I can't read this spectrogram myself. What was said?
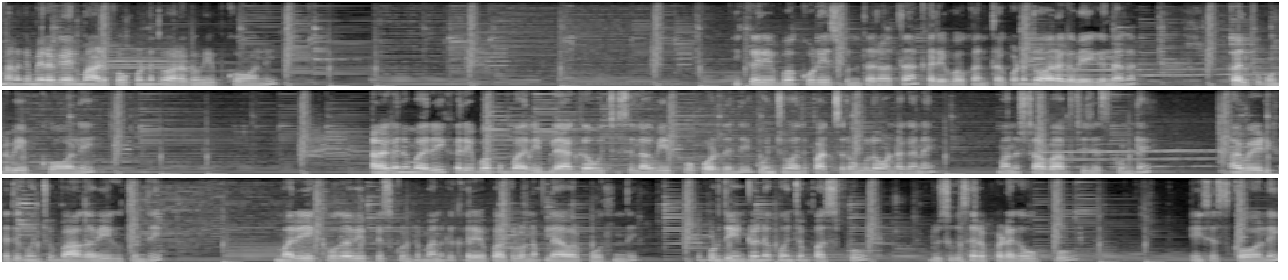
మనకి మిరగాయలు మాడిపోకుండా త్వరగా వేపుకోవాలి. ఈ కరివేపాకు కూడా వేసుకున్న తర్వాత కరివేపాకు అంతా కూడా దోరగా వేగేలాగా కలుపుకుంటూ వేపుకోవాలి. అలాగని మరీ కరివేపాకు మరీ బ్లాక్గా వచ్చేసేలాగా వేపుకోకూడదండి. కొంచెం అది పచ్చ రంగులో ఉండగానే మనం స్టవ్ ఆఫ్ చేసేసుకుంటే ఆ వేడికి అది కొంచెం బాగా వేగుతుంది. మరీ ఎక్కువగా వేపేసుకుంటే మనకి కరివేపాకులో ఉన్న ఫ్లేవర్ పోతుంది. ఇప్పుడు దీంట్లోనే కొంచెం పసుపు రుచికి సరిపడగా ఉప్పు వేసేసుకోవాలి.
